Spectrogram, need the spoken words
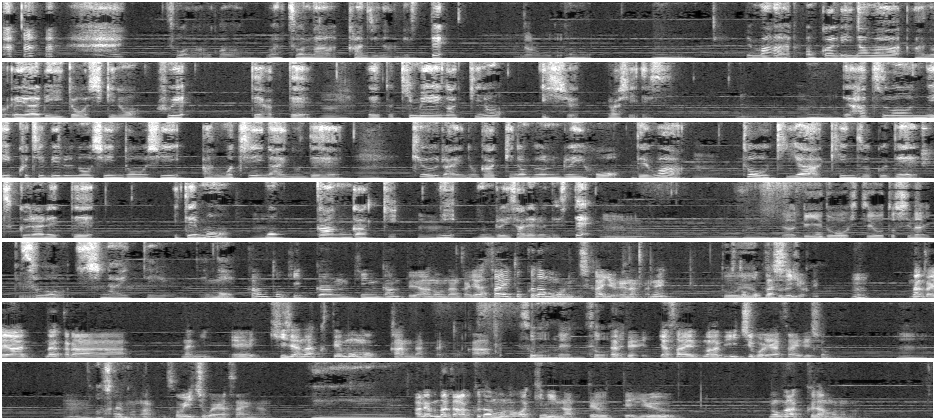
そうなのかな。まあ、そんな感じなんですって。なるほど。うん。うん。で、まあ、オカリナは、あの、エアリード式の笛であって、うん。えっ、と、記名楽器の一種らしいです。う。うんん。で、発音に唇の振動をし、あの、用いないので、旧来の楽器の分類法では、うん。陶器や金属で作られていても、うん。木管楽器うん、に分類されるんですって。ううんん。じゃあリードを必要としないっていう。そう、しないっていうね。木管と金管、金管って、あの、なんか野菜と果物に近いよね、なんかね。どういうことおか？とですかしいよね。ん？なんか、いや、だから、何？えー木じゃなくても木管だったりとか。そうねう。んそうね。だって、野菜、まあ、だって、いちご野菜でしょ？うん。うん。ああそうれもな、そう、いちご野菜なの。あれもだから、果物は木になってるっていうのが果物なの。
